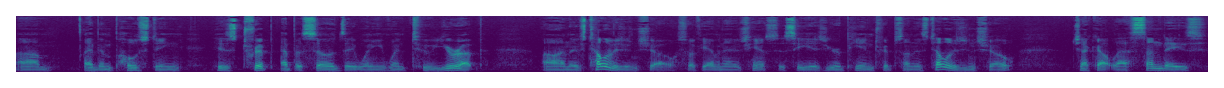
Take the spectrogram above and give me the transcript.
um, I've been posting his trip episodes when he went to Europe on his television show. So if you haven't had a chance to see his European trips on his television show, check out last Sunday's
